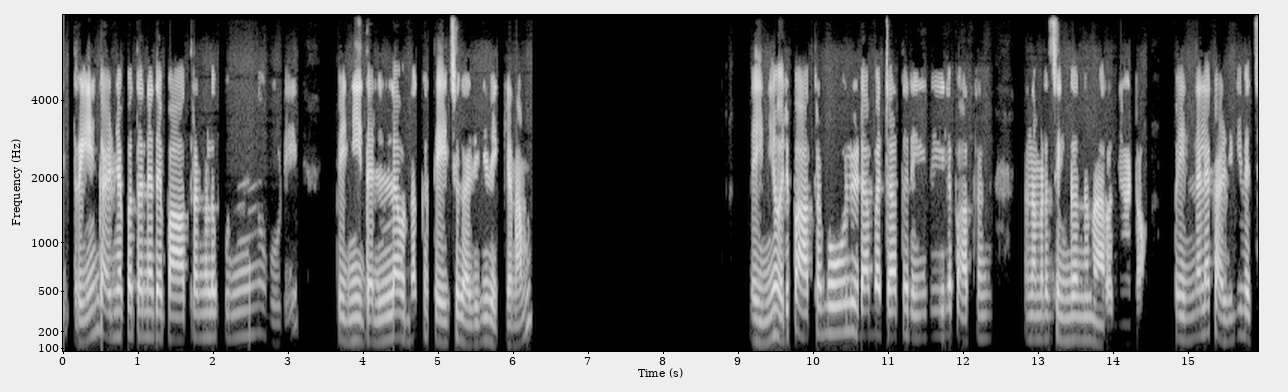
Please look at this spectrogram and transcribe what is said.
ഇത്രയും കഴിഞ്ഞപ്പോൾ തന്നെ അതേ പാത്രങ്ങൾ കുന്നുകൂടി. പിന്നെ ഇതെല്ലാം ഒന്നൊക്കെ തേച്ച് കഴുകി വെക്കണം. ഇനി ഒരു പാത്രം പോലും ഇടാൻ പറ്റാത്ത രീതിയിൽ പാത്രം നമ്മുടെ സിങ്ക് അങ്ങ് നിറഞ്ഞു കേട്ടോ. അപ്പൊ ഇന്നലെ കഴുകി വെച്ച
